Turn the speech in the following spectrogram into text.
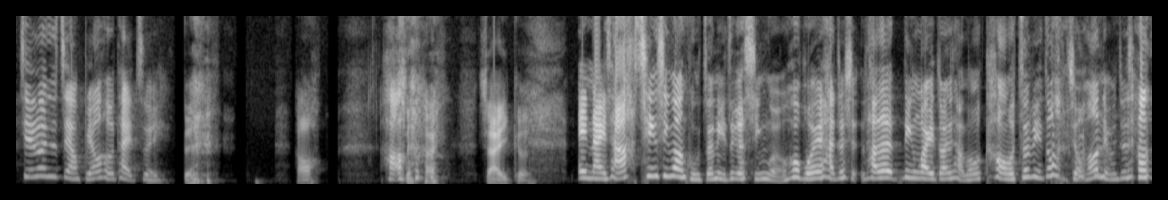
结论是这样，不要喝太醉。对，好，好，下下一个，哎、奶茶千辛万苦整理这个新闻，会不会他就是他在另外一端想说，靠，我整理这么久，然后你们就这样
